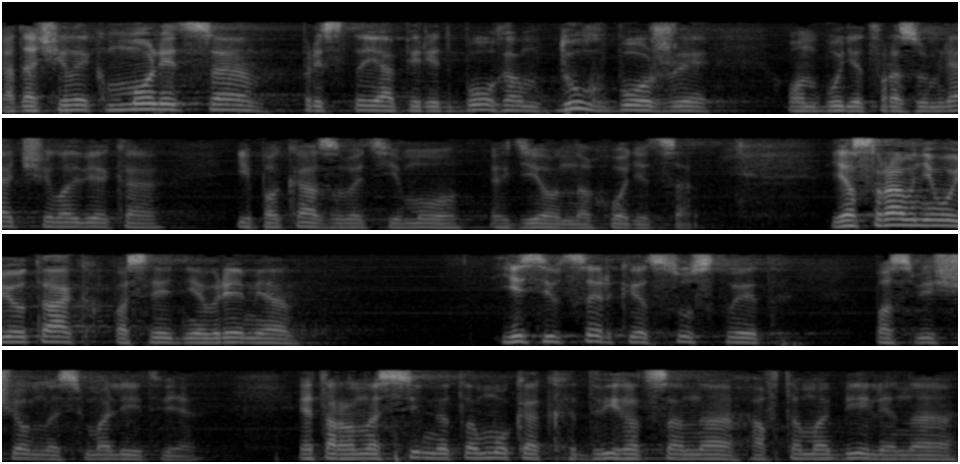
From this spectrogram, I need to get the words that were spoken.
Когда человек молится, предстоя перед Богом, Дух Божий, он будет вразумлять человека и показывать ему, где он находится. Я сравниваю так в последнее время, если в церкви отсутствует посвященность молитве – это равносильно тому, как двигаться на автомобиле на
